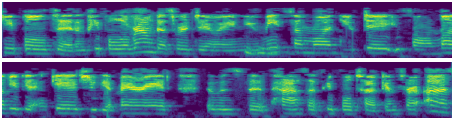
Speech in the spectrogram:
people did and people around us were doing. You meet someone, you date, you fall in love, you get engaged, you get married. It was the path that people took, and for us.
